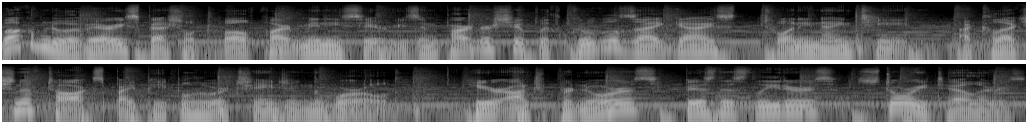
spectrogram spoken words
Welcome to a very special 12 part mini-series in partnership with Google Zeitgeist 2019, a collection of talks by people who are changing the world. Here, entrepreneurs, business leaders, storytellers,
